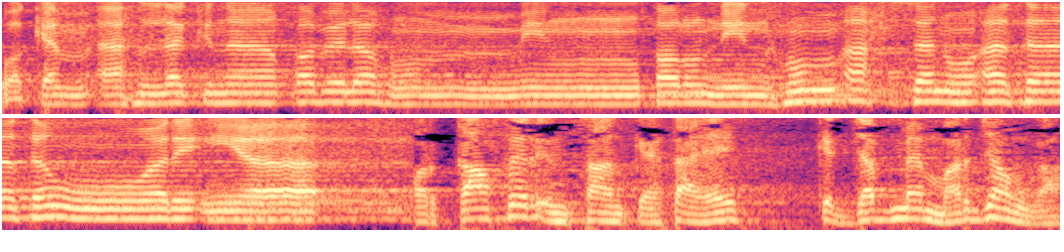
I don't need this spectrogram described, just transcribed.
وكم أهلكنا قبلهم من قرن هم أحسن أثاثا ورئيا اور کافر انسان کہتا ہے کہ جب میں مر جاؤں گا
